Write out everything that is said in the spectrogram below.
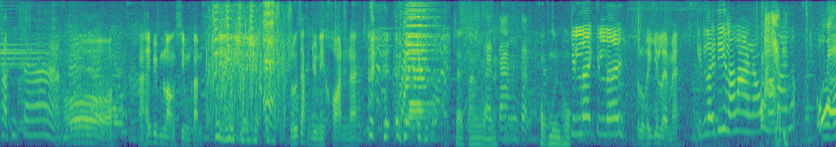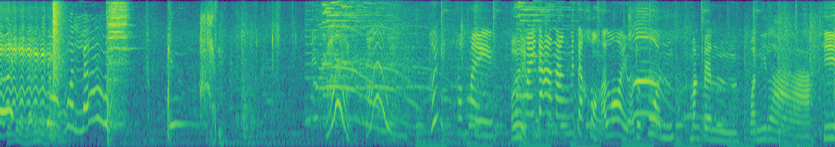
ค่ะพี่ก้า โอ้อะให้บิมลองชิมก่อน รู้จักยูนิคอร์นนะจ่ายตังค์ก่อนจ่ายนะตังค์ก่อน หกหมื่นหกกินเลยกินเลย สรุปให้กินเลยไหมกินเลยดีละลายแล้วละลายแล้วโอ้ยหมดแล้วอืมอืมเฮ้ย ทำไมเฮ้ย ทำไมดานังมีแต่ของอร่อยวะทุกคน มันเป็นวานิลาที่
